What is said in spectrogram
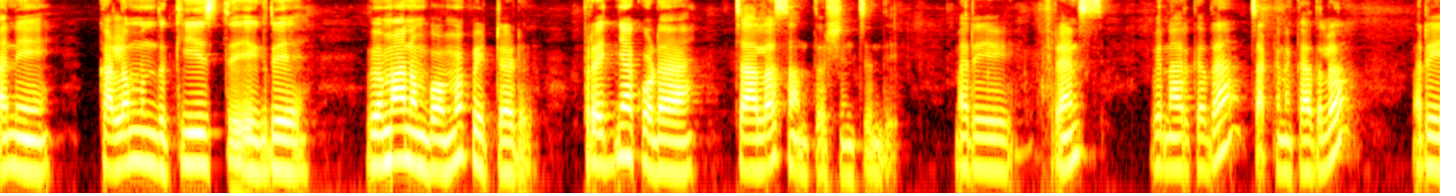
అని కళ్ళ ముందు కీస్తే ఎగిరే విమానం బొమ్మ పెట్టాడు. ప్రజ్ఞ కూడా చాలా సంతోషించింది. మరి ఫ్రెండ్స్ విన్నారు కదా చక్కని కథలు. మరి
